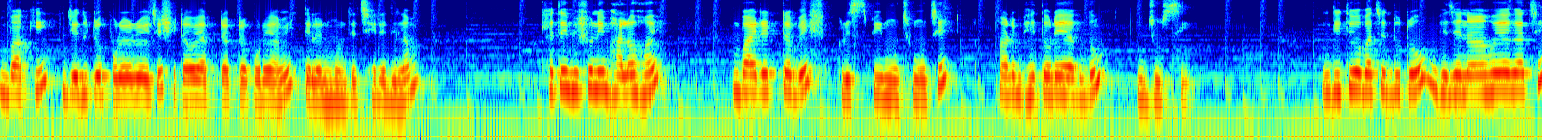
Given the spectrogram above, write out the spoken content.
বাকি যে দুটো পড়ে রয়েছে সেটাও একটা একটা করে আমি তেলের মধ্যে ছেড়ে দিলাম। খেতে ভীষণই ভালো হয়। বাইরেরটা বেশ ক্রিস্পি মুচমুচে আর ভেতরে একদম জুসি দ্বিতীয় ব্যাচের দুটো ভেজে নেওয়া হয়ে গেছে,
